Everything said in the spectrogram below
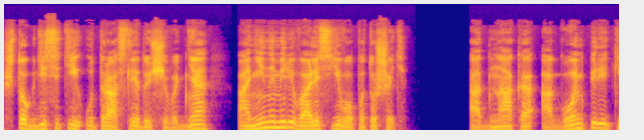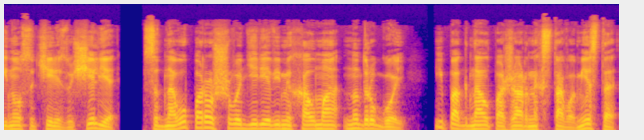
что к 10 утра следующего дня они намеревались его потушить. Однако огонь перекинулся через ущелье с одного поросшего деревьями холма на другой и погнал пожарных с того места,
